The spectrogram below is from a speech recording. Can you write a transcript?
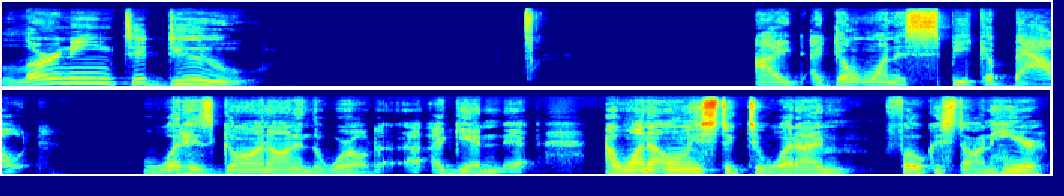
learning to do. I, I don't want to speak about what has gone on in the world. Again, I want to only stick to what I'm focused on here.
